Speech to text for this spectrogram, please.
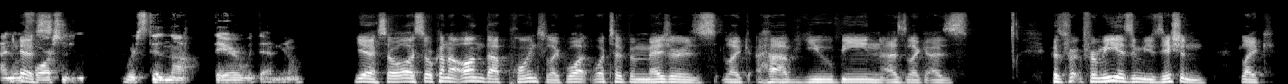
And Yes. unfortunately, we're still not there with them, you know. yeah. So, uh, so kind of on that point, like, what what type of measures like have you been as like as because for for me as a musician, like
